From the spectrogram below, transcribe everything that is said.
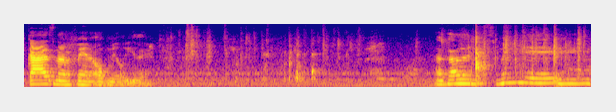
Sky's not a fan of oatmeal either. I call it Miss Wendy.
